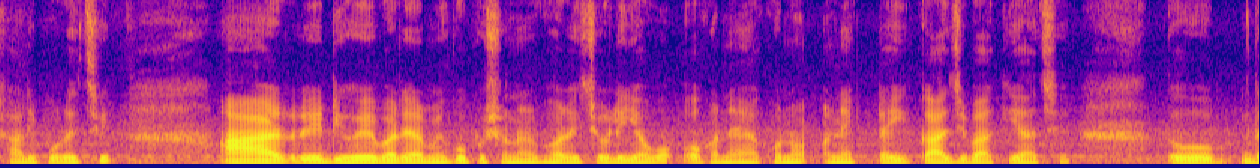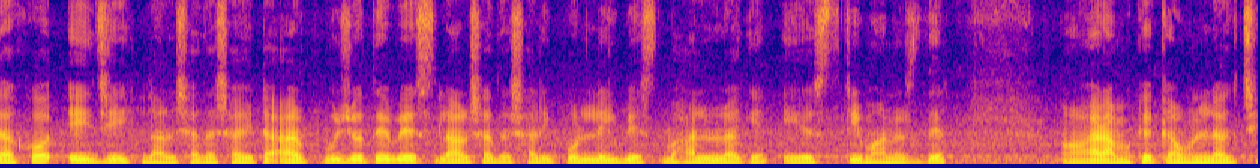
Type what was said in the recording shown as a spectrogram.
শাড়ি পরেছি। আর রেডি হয়ে এবারে আমি গোপুসোনার ঘরে চলে যাব। ওখানে এখনও অনেকটাই কাজ বাকি আছে। তো দেখো এই যে লাল সাদা শাড়িটা। আর পুজোতে বেশ লাল সাদা শাড়ি পরলেই বেশ ভালো লাগে এই স্ত্রী মানুষদের। আর আমাকে কেমন লাগছে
